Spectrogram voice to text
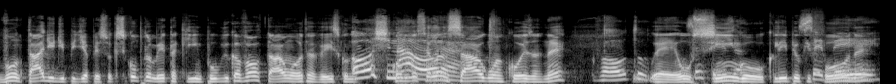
vontade de pedir a pessoa que se comprometa aqui em público a voltar uma outra vez quando, Oxe, quando você hora. lançar alguma coisa, né? Volto. É, o single, o clipe, o que CD, for, né?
